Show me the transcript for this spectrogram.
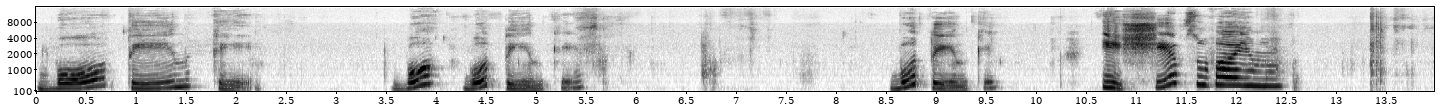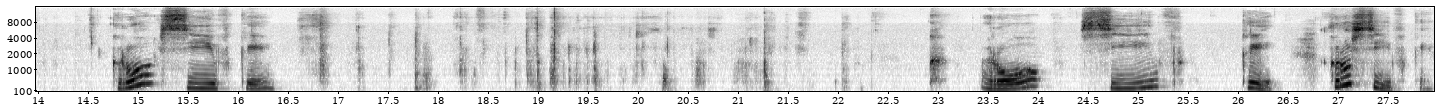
Ботинки. Бо, ботинки. Ботинки. І ще взуваємо кросівки. Кросівки. Кросівки.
